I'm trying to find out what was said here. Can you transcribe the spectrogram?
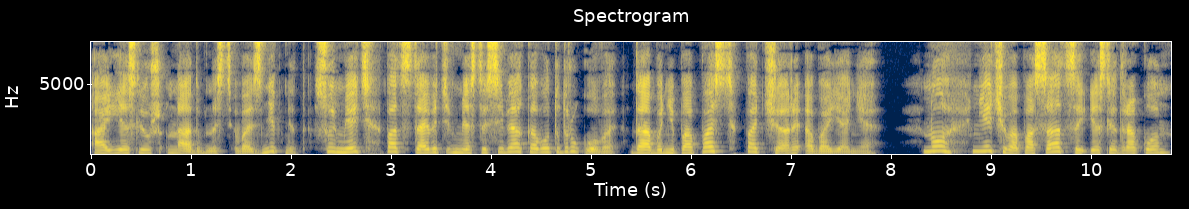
А если уж надобность возникнет, суметь подставить вместо себя кого-то другого, дабы не попасть под чары обаяния. Но нечего опасаться, если дракон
